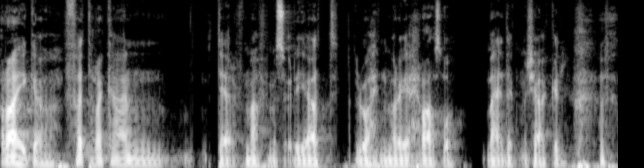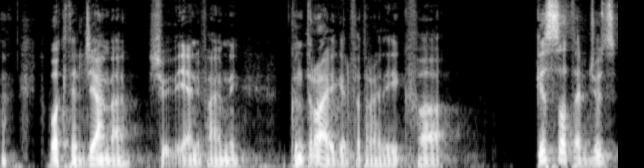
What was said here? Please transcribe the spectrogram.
رايقة. فترة كان تعرف ما في مسؤوليات الواحد مريح راسه ما عندك مشاكل. وقت الجامعة شو يعني فاهمني؟ كنت رايق الفترة هذيك ف قصة الجزء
